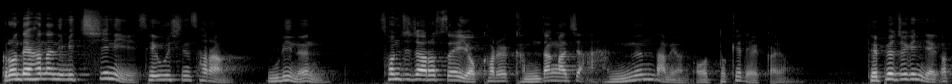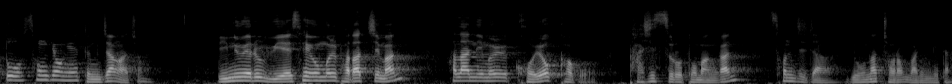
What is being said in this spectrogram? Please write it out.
그런데 하나님이 친히 세우신 사람, 우리는 선지자로서의 역할을 감당하지 않는다면 어떻게 될까요? 대표적인 예가 또 성경에 등장하죠. 니누에를 위해 세움을 받았지만 하나님을 거역하고 다시스로 도망간 선지자 요나처럼 말입니다.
